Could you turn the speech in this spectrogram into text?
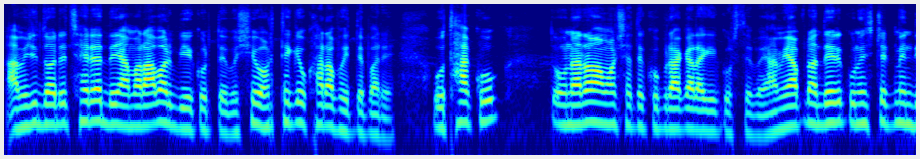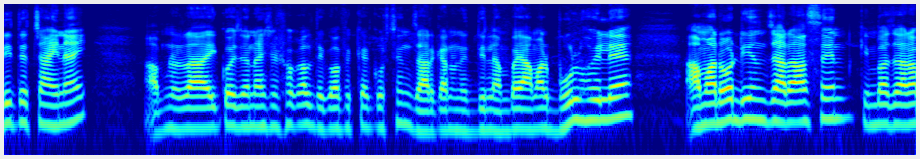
আমি যদি ওরে ছেড়ে দিই, আমার আবার বিয়ে করতে হবে। সে ওর থেকেও খারাপ হইতে পারে। ও থাকুক। তো ওনারাও আমার সাথে খুব রাগারাগি করতে পারে আমি আপনাদের কোনো স্টেটমেন্ট দিতে চাই নাই। আপনারা এই কয়জন এসে সকাল থেকে অপেক্ষা করছেন, যার কারণে দিলাম। ভাই, আমার ভুল হইলে আমার অডিয়েন্স যারা আছেন কিংবা যারা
